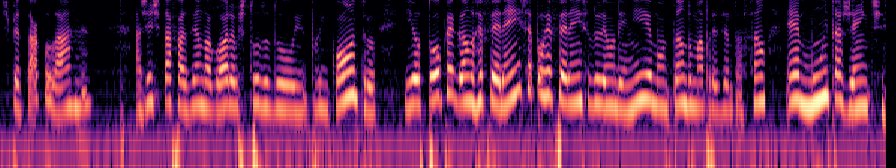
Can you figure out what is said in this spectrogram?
espetacular, né? A gente está fazendo agora o estudo do pro encontro e eu estou pegando referência por referência do Leon Denis, montando uma apresentação. É muita gente.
